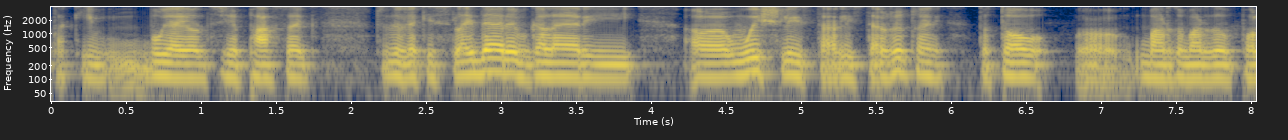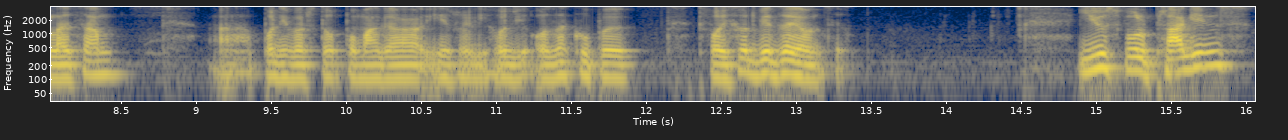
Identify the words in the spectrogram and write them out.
taki bujający się pasek, czy też jakieś slidery w galerii, e, wishlist, ta lista życzeń, to to e, bardzo, bardzo polecam, ponieważ to pomaga, jeżeli chodzi o zakupy Twoich odwiedzających. Useful plugins.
